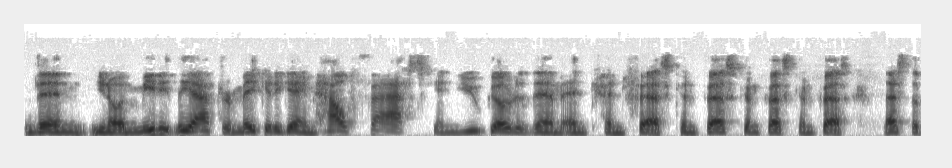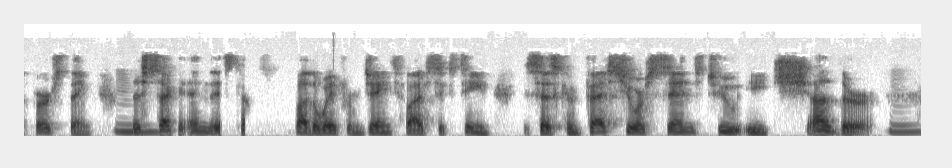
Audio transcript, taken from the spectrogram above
then, you know, immediately after, make it a game. How fast can you go to them and confess, confess, confess, confess? That's the first thing. Mm-hmm. The second, and this comes, by the way, from James 5.16. It says, confess your sins to each other. Mm-hmm.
